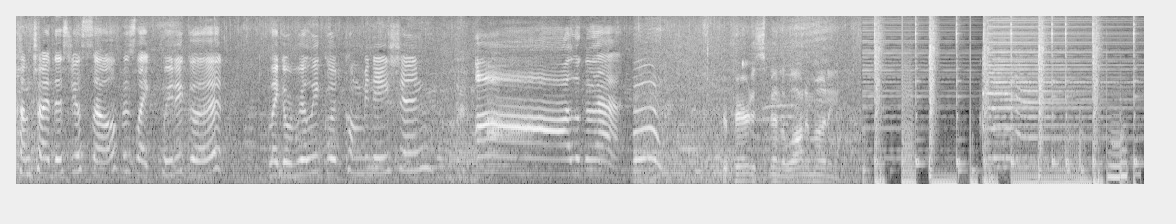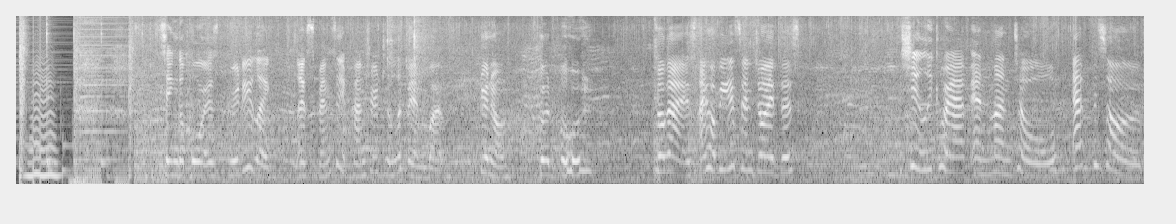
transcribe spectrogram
come try this yourself. It's like pretty good. Like a really good combination. Ah, look at that prepare to spend a lot of money. Singapore is pretty like expensive country to live in, but you know, good food. So guys, I hope you guys enjoyed this chili crab and mantou episode.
